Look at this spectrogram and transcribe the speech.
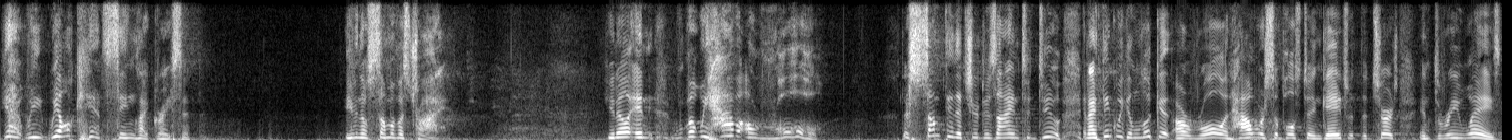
Yeah, we, we all can't sing like Grayson even though some of us try. You know, and but we have a role. There's something that you're designed to do. And I think we can look at our role and how we're supposed to engage with the church in three ways.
